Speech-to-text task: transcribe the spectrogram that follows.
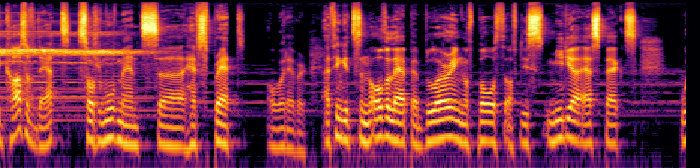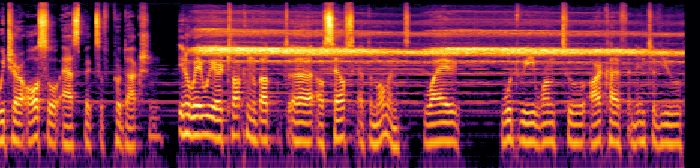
because of that, social movements uh, have spread or whatever. I think it's an overlap, a blurring of both of these media aspects, which are also aspects of production. In a way, we are talking about uh, ourselves at the moment. Why would we want to archive an interview?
